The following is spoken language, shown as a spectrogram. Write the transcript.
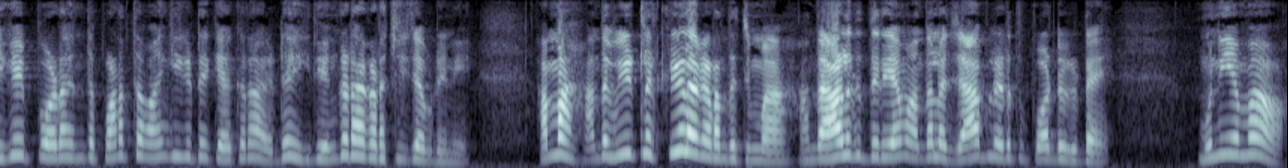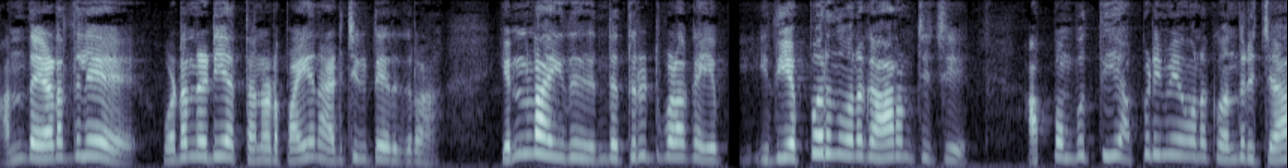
திகைப்போட இந்த பணத்தை வாங்கிக்கிட்டு கேட்குறா டே இது எங்கடா கிடச்சிச்சு? அப்படின்னு. அம்மா அந்த வீட்டில் கீழே கிடந்துச்சுமா. அந்த ஆளுக்கு தெரியாமல் அந்த ஜாப்பில் எடுத்து போட்டுக்கிட்டேன். முனியம்மா அந்த இடத்துலே உடனடியாக தன்னோட பையனை அடிச்சுக்கிட்டே இருக்கிறான். என்னடா இது இந்த திருட்டு பழக்கம் எப் இது எப்போ இருந்து உனக்கு ஆரம்பிச்சிச்சு? அப்பம் புத்தி அப்படியுமே உனக்கு வந்துருச்சா?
